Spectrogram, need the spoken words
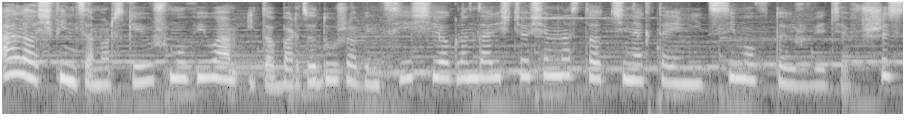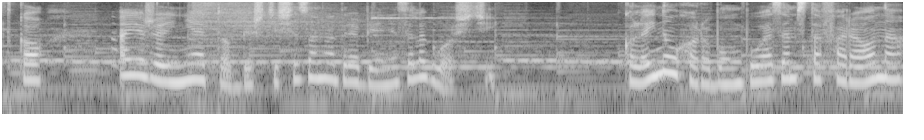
Ale o śwince morskiej już mówiłam i to bardzo dużo, więc jeśli oglądaliście 18 odcinek Tajemnic Simów, to już wiecie wszystko, a jeżeli nie, to bierzcie się za nadrabianie zaległości. Kolejną chorobą była zemsta faraona,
